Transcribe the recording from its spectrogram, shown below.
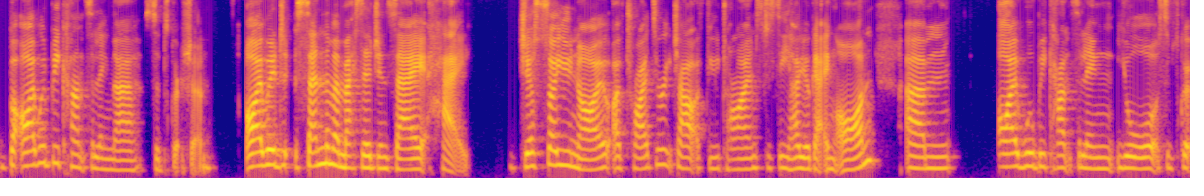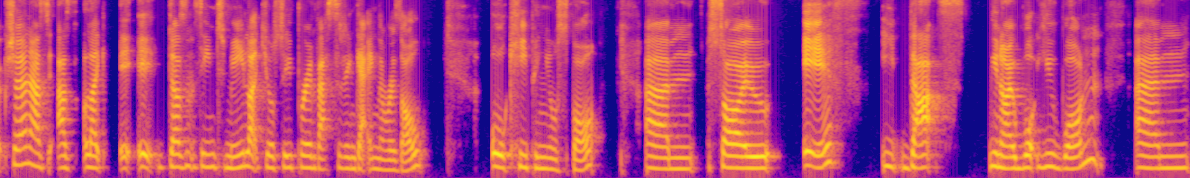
But I would be canceling their subscription. I would send them a message and say, hey, just so you know, I've tried to reach out a few times to see how you're getting on. Um, I will be canceling your subscription as as like it, it doesn't seem to me like you're super invested in getting the result or keeping your spot. Um, so if that's you know what you want, um,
